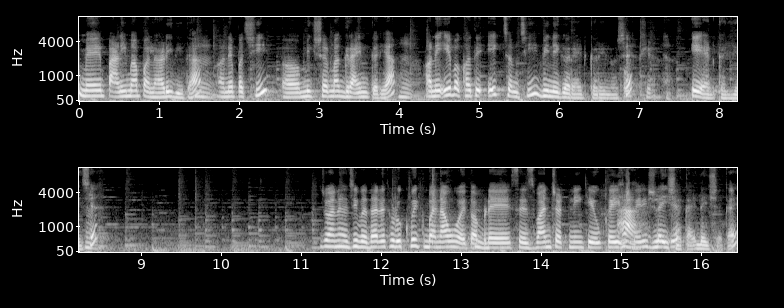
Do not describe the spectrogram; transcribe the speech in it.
મેં પાણીમાં પલાળી દીધા અને પછી મિક્સરમાં ગ્રાઇન્ડ કર્યા અને એ વખતે એક ચમચી વિનેગર એડ કરેલો છે. એ એડ કરીએ છે જો આને હજી વધારે થોડું ક્વિક બનાવવું હોય તો આપણે શેઝવાન ચટણી કે એવું કઈ લઈ શકાય લઈ શકાય.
